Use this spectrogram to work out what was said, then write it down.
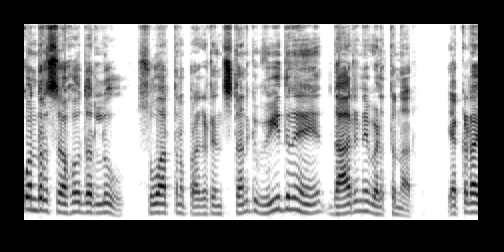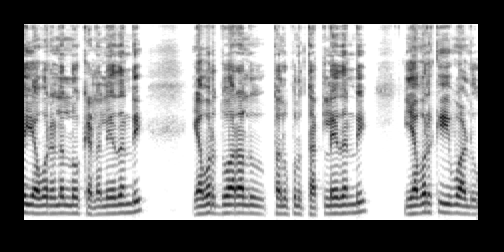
కొందరు సహోదరులు సువార్తను ప్రకటించడానికి వీధినే దారిని వెళుతున్నారు. ఎక్కడ ఎవరిళ్ళలోకి వెళ్ళలేదండి ఎవరి ద్వారాలు తలుపులు తట్టలేదండి. ఎవరికి వాళ్ళు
